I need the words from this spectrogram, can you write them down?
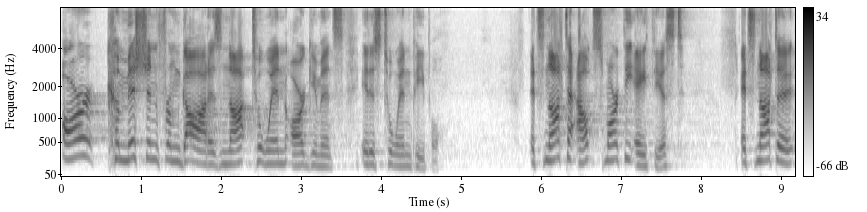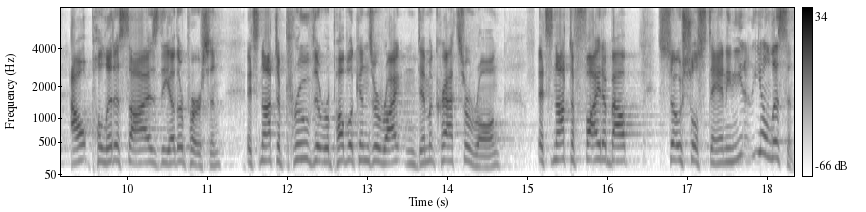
our commission from God is not to win arguments, it is to win people. It's not to outsmart the atheist, it's not to out politicize the other person, it's not to prove that Republicans are right and Democrats are wrong, it's not to fight about social standing. You know, you know listen,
